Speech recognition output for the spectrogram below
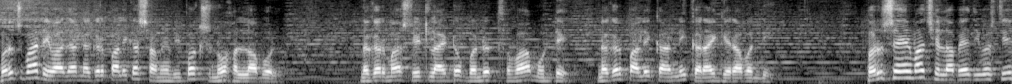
ભરૂચમાં દેવાદાર નગરપાલિકા સામે વિપક્ષનો હલ્લાબોલ. નગરમાં સ્ટ્રીટ લાઇટો બંધ થવા મુદ્દે નગરપાલિકાની કરાઈ ઘેરાબંધી. ભરૂચ શહેરમાં છેલ્લા બે દિવસથી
